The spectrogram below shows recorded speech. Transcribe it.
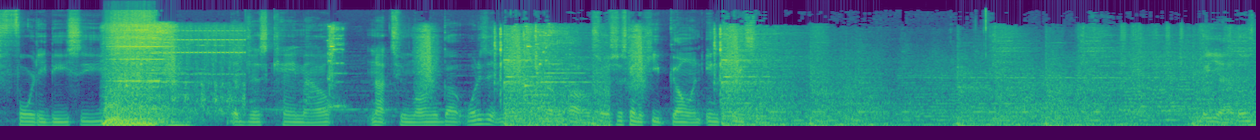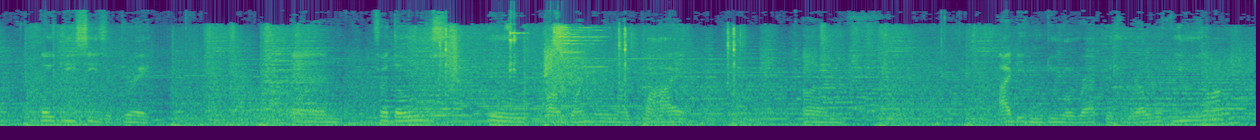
40 DC that just came out not too long ago. What is it? Now? Oh, so it's just going to keep going, increasing. But yeah, those, those DCs are great. And for those who are wondering like why um, I didn't do a Raptors Rail reviews on them,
